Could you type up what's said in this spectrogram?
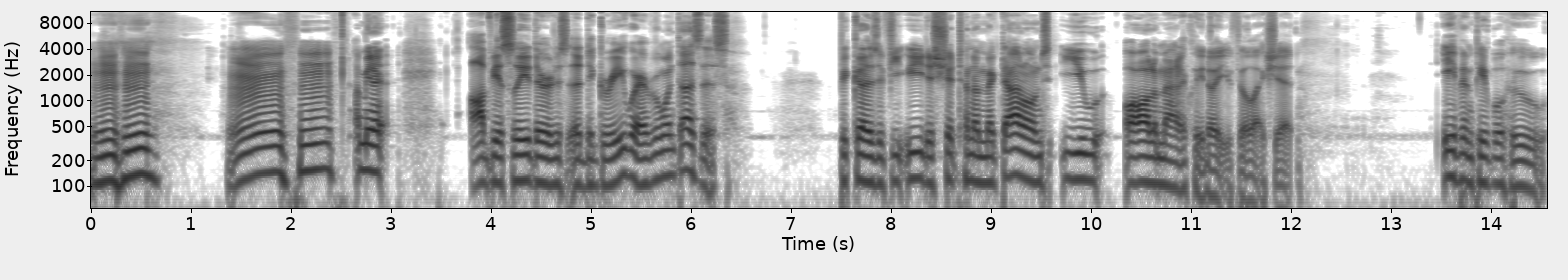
Mm-hmm. Mm-hmm. I mean, obviously there's a degree where everyone does this. Because if you eat a shit ton of McDonald's, you automatically know you feel like shit. Even people who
